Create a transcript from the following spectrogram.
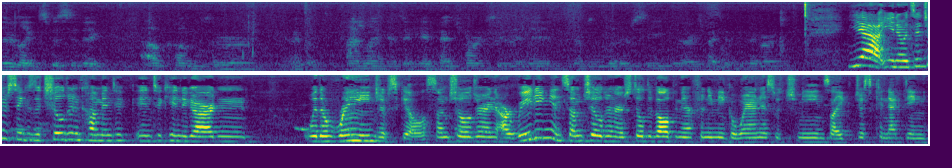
is there like specific outcomes or kind of timeline that they hit benchmarks that they hit in terms of literacy that are expected in kindergarten? Yeah, you know, it's interesting because the children come into, into kindergarten with a range of skills. Some children are reading, and some children are still developing their phonemic awareness, which means like just connecting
